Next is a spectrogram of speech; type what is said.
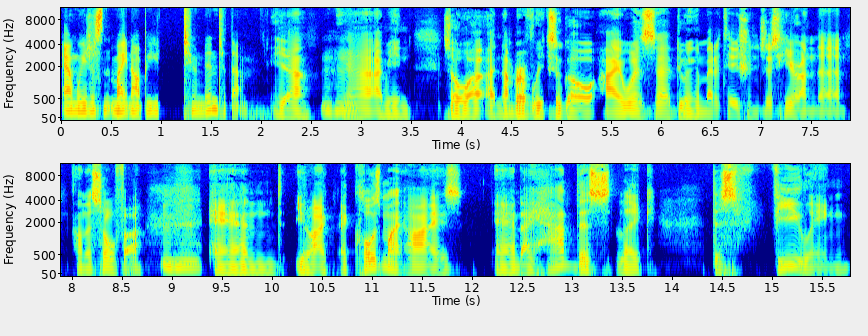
and we just might not be tuned into them. Yeah. Mhm. Yeah, I mean, so uh, a number of weeks ago, I was uh, doing a meditation just here on the on the sofa, Mhm. and you know, I, I closed my eyes, and I had this like this feeling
